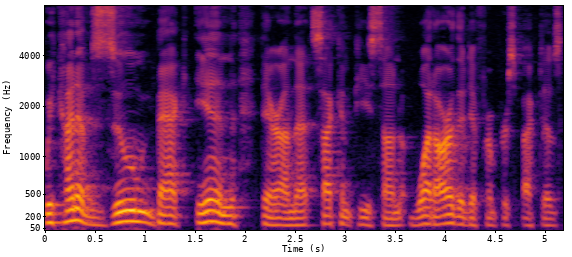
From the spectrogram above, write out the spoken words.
we kind of zoom back in there on that second piece on what are the different perspectives.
